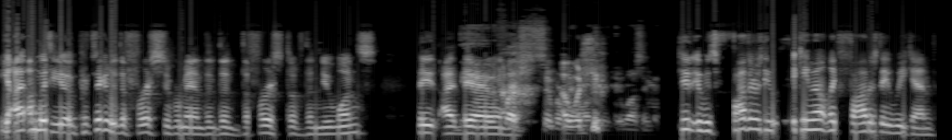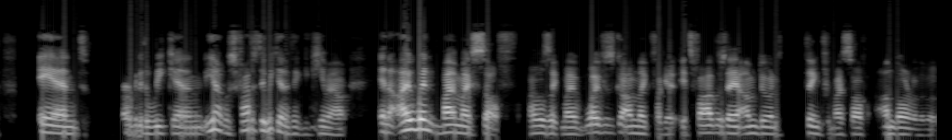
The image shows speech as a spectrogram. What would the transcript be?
Yeah, I, I'm with you. Particularly the first Superman, the the, the first of the new ones. They, I, they yeah, the ruined it. first Superman Oh, wasn't, you- it wasn't Dude, it was Father's Day. It came out like Father's Day weekend, and maybe the weekend. Yeah, it was Father's Day weekend. I think it came out, and I went by myself. I was like, my wife is gone. I'm like, fuck it. It's Father's Day. I'm doing a thing for myself. I'm going to the movie,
